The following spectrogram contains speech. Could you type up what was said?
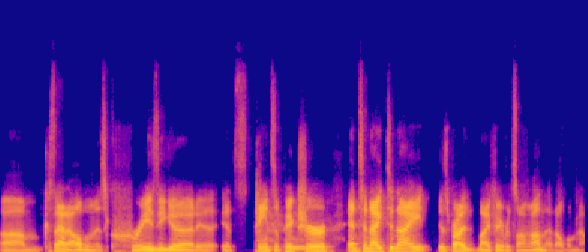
Um, because that album is crazy good. It it's paints a picture, and Tonight Tonight is probably my favorite song on that album now.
